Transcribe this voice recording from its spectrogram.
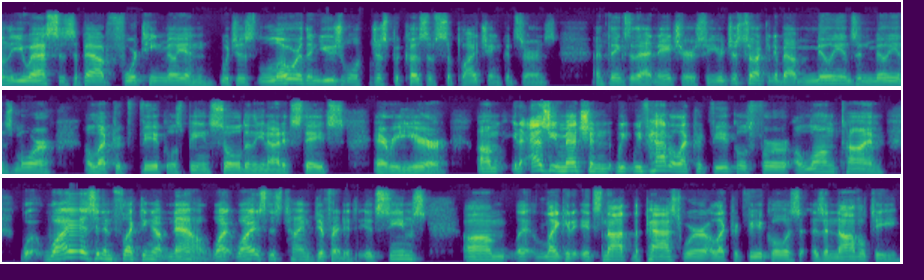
in the US is about 14 million, which is lower than usual just because of supply chain concerns and things of that nature. So you're just talking about millions and millions more electric vehicles being sold in the United States every year. Um, you know, as you mentioned, we, we've had electric vehicles for a long time. Why is it inflecting up now? Why, why is this time different? It, it seems um, like it, it's not the past where electric vehicle is, is a novelty.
